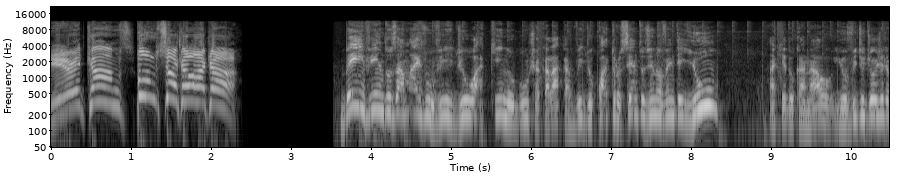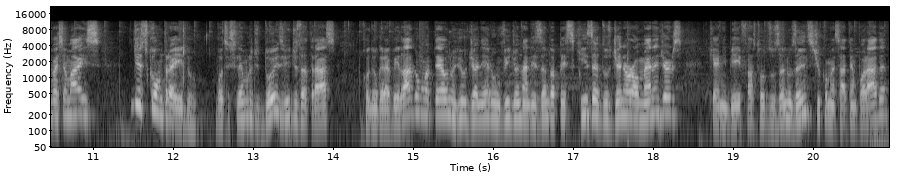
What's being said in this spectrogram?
Here it comes! Boom shakalaka! Bem-vindos a mais um vídeo aqui no Boom Shakalaka, vídeo 491 aqui do canal. E o vídeo de hoje ele vai ser mais descontraído. Vocês se lembram de dois vídeos atrás, quando eu gravei lá num hotel no Rio de Janeiro um vídeo analisando a pesquisa dos General Managers, que a NBA faz todos os anos antes de começar a temporada.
